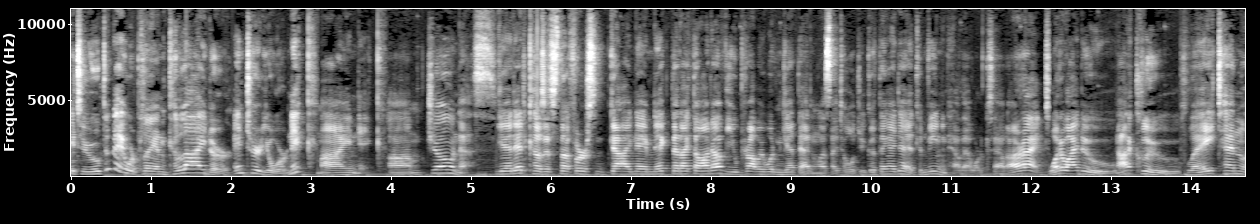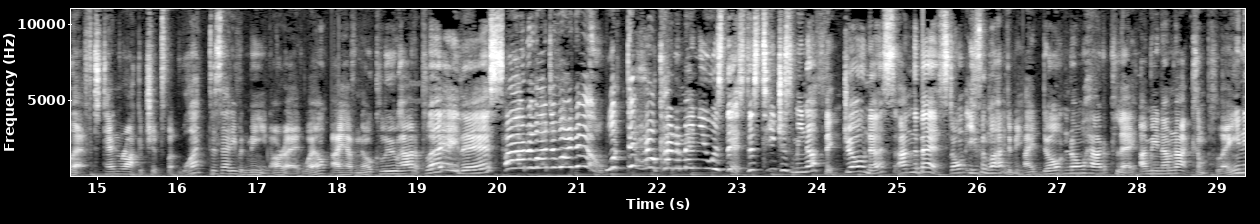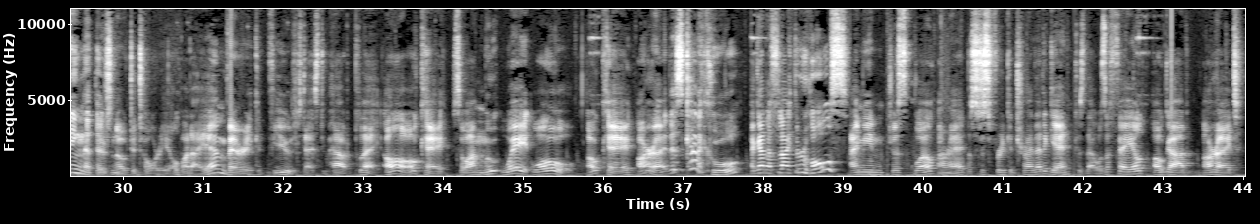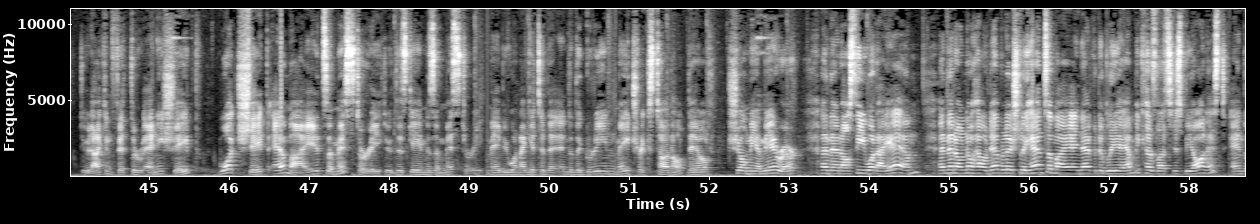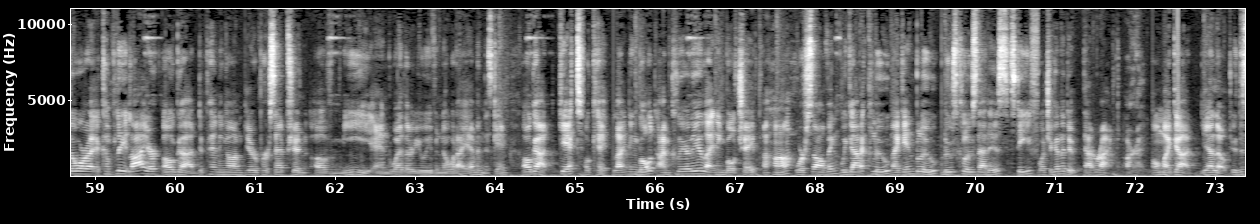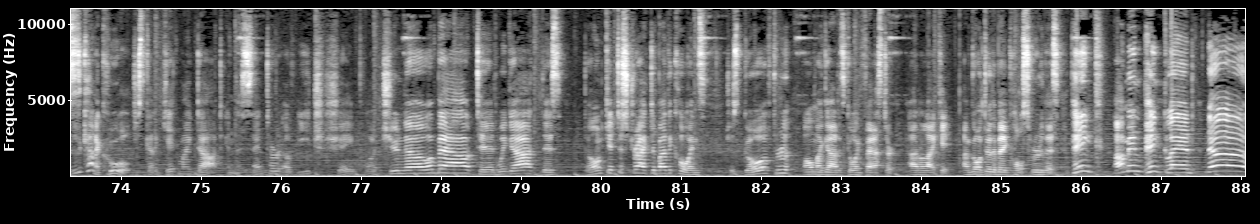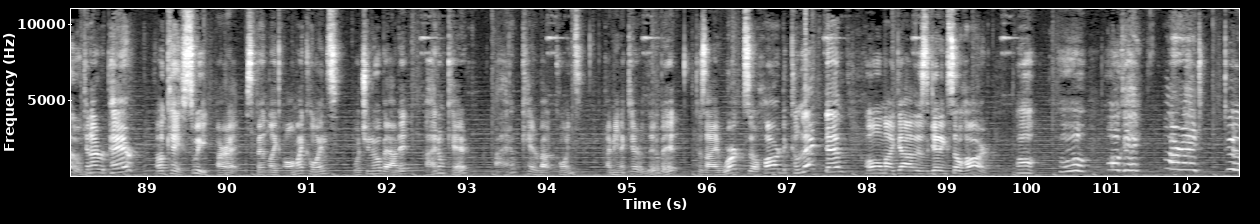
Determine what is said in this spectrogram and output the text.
Hey tube, today we're playing Collider. Enter your nick, my nick. Um, Jonas. Get it? Cause it's the first guy named Nick that I thought of. You probably wouldn't get that unless I told you. Good thing I did. Convenient how that works out. Alright, what do I do? Not a clue. Play 10 left. 10 rocket ships left. What does that even mean? Alright, well, I have no clue how to play this. How do I do I know? What the is this? This teaches me nothing. Jonas, I'm the best. Don't even lie to me. I don't know how to play. I mean, I'm not complaining that there's no tutorial, but I am very confused as to how to play. Oh, okay. So I'm wait, whoa. Okay. All right. This is kind of cool. I gotta fly through holes? I mean, just, well, all right. Let's just freaking try that again because that was a fail. Oh God. All right. Dude, I can fit through any shape. What shape am I? It's a mystery. Dude, this game is a mystery. Maybe when I get to the end of the green matrix tunnel, they'll show me a mirror, and then I'll see what I am, and then I'll know how devilishly handsome I inevitably am, because let's just be honest, and or a complete liar. Oh god, depending on your perception of me and whether you even know what I am in this game. Oh god, get. Okay, lightning bolt. I'm clearly a lightning bolt shape. Uh-huh, we're solving. We got a clue, like in blue. Blue's clues, that is. Steve, what you gonna do? That rhymed. All right. Oh my god, yellow. Dude, this is kind of cool. Just gotta get my dot in the center of each shape. What you know about it? We got this. Don't get distracted by the coins. Just go through. Oh my god, it's going faster. I don't like it. I'm going through the big hole. Screw this. Pink! I'm in pink land. No! Can I repair? Okay, sweet. All right, spent like all my coins. What you know about it? I don't care. I don't care about coins. I mean, I care a little bit because I worked so hard to collect them. Oh my god, this is getting so hard. Oh, oh, okay. All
